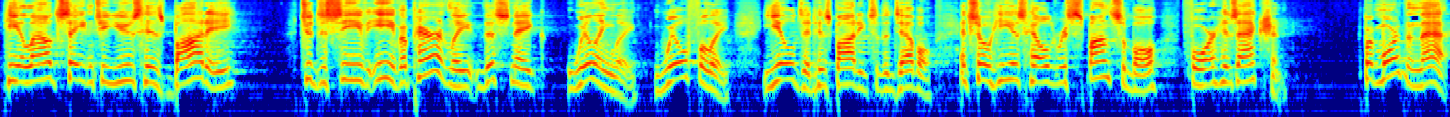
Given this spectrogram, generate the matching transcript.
he allowed Satan to use his body to deceive Eve. Apparently, this snake willingly, willfully yielded his body to the devil. And so he is held responsible for his action. But more than that,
